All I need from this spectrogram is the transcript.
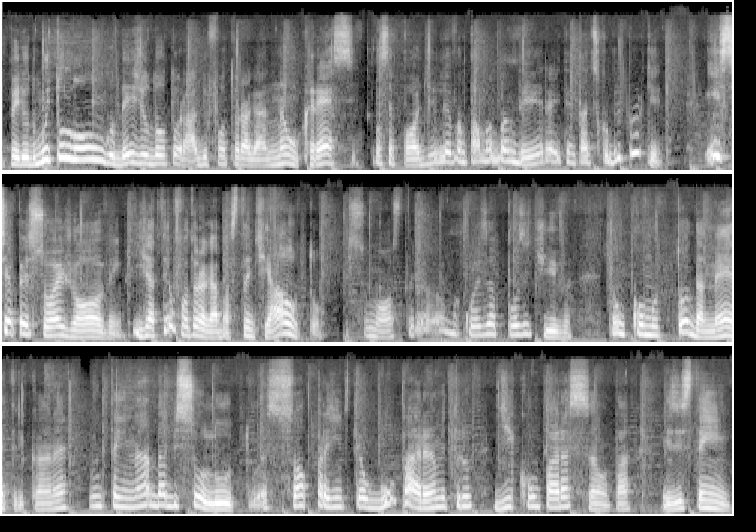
um período muito longo desde o doutorado e o fator H não cresce, você pode levantar uma bandeira e tentar descobrir por quê. E se a pessoa é jovem e já tem um fator H bastante alto, isso mostra uma coisa positiva. Então, como toda métrica, né, não tem nada absoluto, é só para a gente ter algum parâmetro de comparação, tá? Existem,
